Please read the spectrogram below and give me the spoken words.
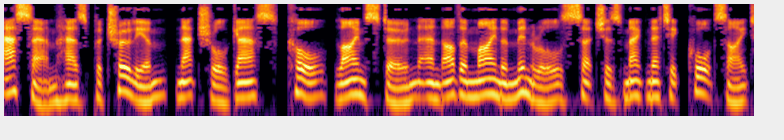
Assam has petroleum, natural gas, coal, limestone and other minor minerals such as magnetic quartzite,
